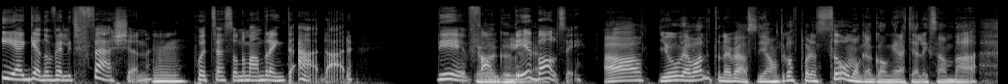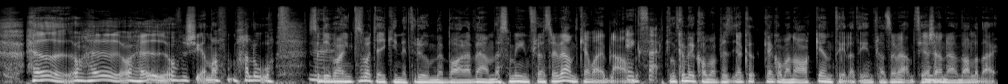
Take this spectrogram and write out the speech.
egen och väldigt fashion Mm. på ett sätt som de andra inte är där. Det är, fan, gullig det är det. ballsy. Ja, jo, jag var lite nervös. Jag har inte gått på den så många gånger att jag liksom bara hej och hej och hej och tjena, hallå. Så Nej. det var inte som att jag gick in i ett rum med bara vänner som influencer-event kan vara ibland. Exakt. Då kan man komma, jag kan komma naken till ett influencer-event för jag Mm. känner ändå alla där.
